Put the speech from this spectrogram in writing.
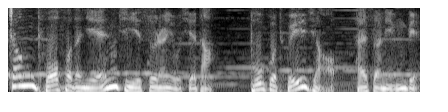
张婆婆的年纪虽然有些大，不过腿脚还算灵便，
